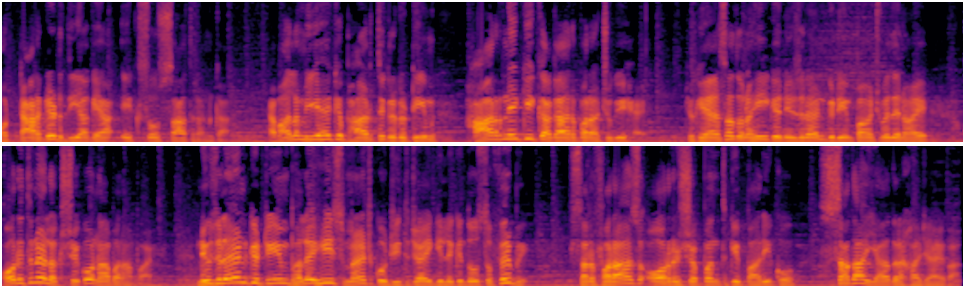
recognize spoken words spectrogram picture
और टारगेट दिया गया 107 रन का। अब आलम यह है कि भारतीय क्रिकेट टीम हारने की कगार पर आ चुकी है, क्योंकि ऐसा तो नहीं कि न्यूजीलैंड की टीम पाँचवें दिन आए और इतने लक्ष्य को ना बना पाए। न्यूजीलैंड की टीम भले ही इस मैच को जीत जाएगी, लेकिन दोस्तों, फिर भी सरफराज और ऋषभ पंत की पारी को सदा याद रखा जाएगा।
